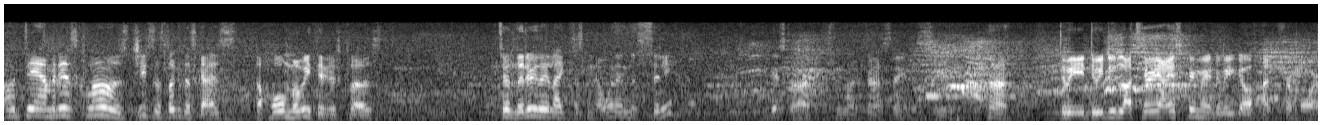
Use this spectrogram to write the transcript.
Oh, damn, it is closed. Jesus, look at this, guys. The whole movie theater is closed. Is there literally like just no one in the city? It's not. It's not fascinating to see. Huh. Do we do we do Lotteria ice cream or do we go hunt for more?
